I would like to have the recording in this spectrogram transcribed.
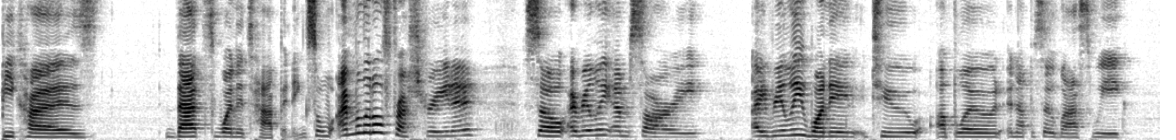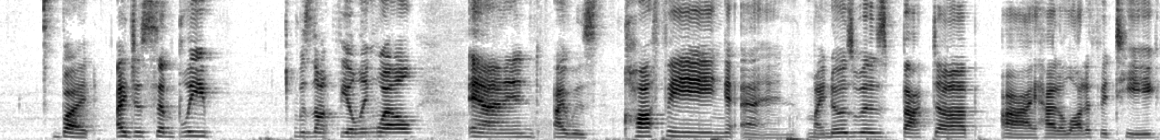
because that's when it's happening. So I'm a little frustrated. So I really am sorry. I really wanted to upload an episode last week, but I just simply was not feeling well and I was coughing and my nose was backed up I had a lot of fatigue,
